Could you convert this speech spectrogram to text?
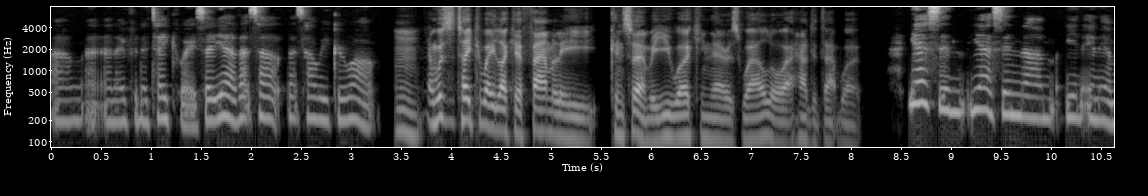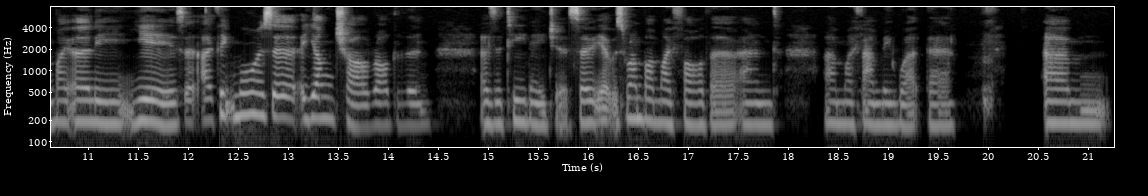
Um, and, open a takeaway. So yeah, that's how that's how we grew up. Mm. And was the takeaway like a family concern? Were you working there as well, or how did that work? Yes, in yes, in um, in, in my early years, I think more as a, a, young child rather than as a teenager. So yeah, it was run by my father, and um, my family worked there. Um,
